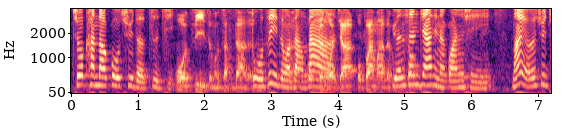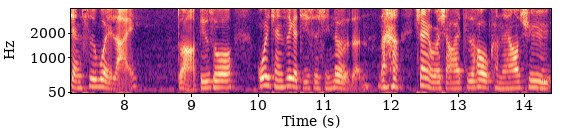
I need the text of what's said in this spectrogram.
就看到过去的自己，我自己怎么长大的，我自己怎么长大，跟我家我爸妈的原生家庭的关系，然后也会去检视未来，对啊，比如说我以前是一个及时行乐的人，那现在有了小孩之后，可能要去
